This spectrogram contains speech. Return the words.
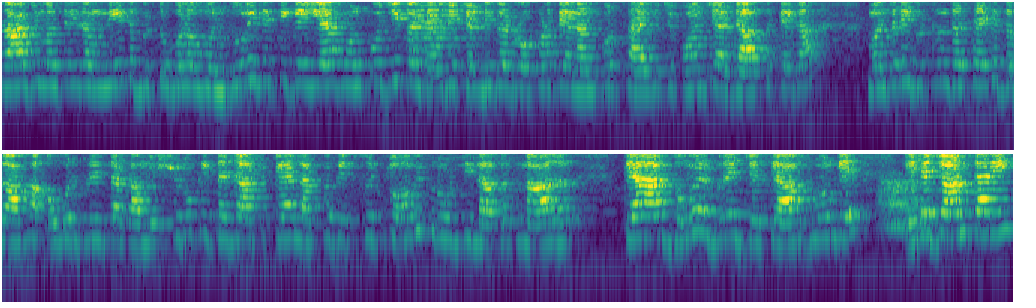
ਰਾਜ ਮੰਤਰੀ ਰਮਨੀਤ ਬਿੱਟੂ ਵੱਲੋਂ ਮਨਜ਼ੂਰੀ ਦਿੱਤੀ ਗਈ ਹੈ। ਹੁਣ ਕੁਝ ਹੀ ਘੰਟੇ ਵਿੱਚ ਚੰਡੀਗੜ੍ਹ, ਰੋਪੜ ਤੇ ਅਨੰਦਪੁਰ ਸਾਹਿਬ ਵਿੱਚ ਪਹੁੰਚਿਆ ਜਾ ਸਕੇਗਾ। ਮੰਤਰੀ ਬਿੱਟੂ ਨੇ ਦੱਸਿਆ ਕਿ ਦਰਾਹਾ ਓਵਰਬ੍ਰਿਜ ਦਾ ਕੰਮ ਸ਼ੁਰੂ ਕੀਤਾ ਜਾ ਚੁੱਕਿਆ ਹੈ। ਲਗਭਗ 124 ਕਰੋੜ ਦੀ ਲਾਗਤ ਨਾਲ ਤਿਆਰ ਦੋਵੇਂ ਬ੍ਰਿਜ ਤਿਆਰ ਹੋਣਗੇ। ਇਹ ਜਾਣਕਾਰੀ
